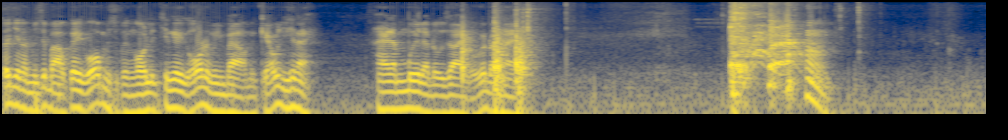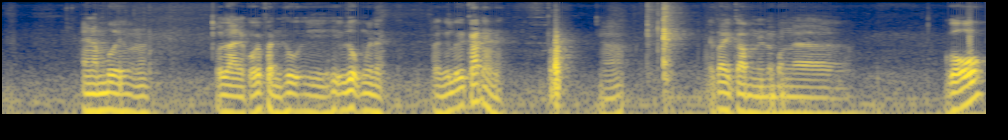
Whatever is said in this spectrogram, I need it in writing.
tất nhiên là mình sẽ bào cây gỗ mình sẽ phải ngồi lên trên cây gỗ để mình bào mình kéo như thế này. 250 là độ dài của cái đoạn này. hai năm mươi độ dài là có cái phần hữu, hữu dụng này này. Phần cái lưỡi cắt này này. Đó. cái tay cầm này là bằng uh, gỗ.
